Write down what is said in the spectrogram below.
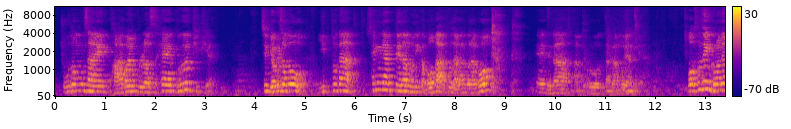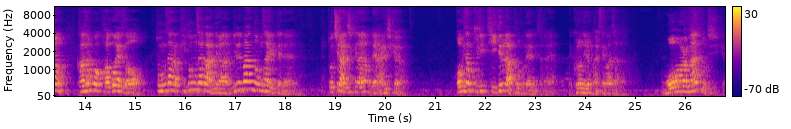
조동사의 과거형 플러스 have pp야. 즉 여기서도 if가 생략되다 보니까 뭐가 앞으로 나간 거라고 had가 앞으로 나간 모양이야. 어 선생님 그러면 가정법 과거에서 동사가 비동사가 아니라 일반 동사일 때는 도치를 안 시키나요? 네, 안 시켜요. 거기서 굳이 did를 앞으로 보내야 되잖아요. 그런 일은 발생하지 않아. were만 도치시켜.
